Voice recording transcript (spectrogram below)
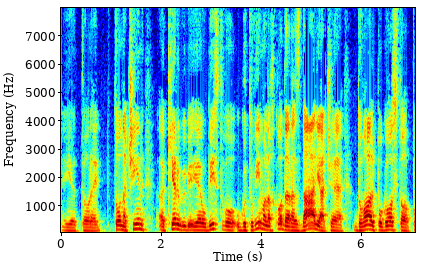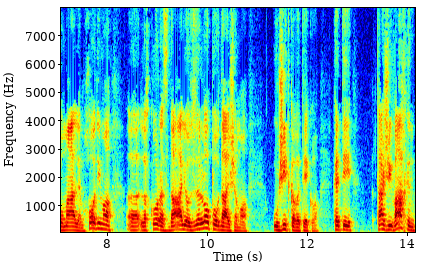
je torej to način, kjer je v bistvu ugotovimo lahko, da razdalja, če dovolj pogosto po malem hodimo, uh, uh, lahko razdaljo zelo povdaljšamo užitka v teku. Kajti ta živahen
